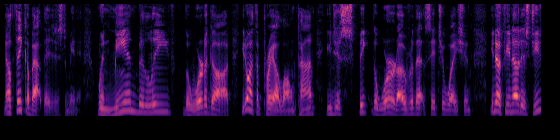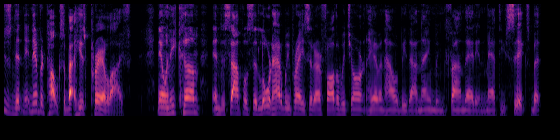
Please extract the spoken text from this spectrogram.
Now, think about that just a minute. When men believe the Word of God, you don't have to pray a long time. You just speak the Word over that situation. You know, if you notice, Jesus didn't, it never talks about his prayer life. Now, when he come and disciples said, Lord, how do we pray? He said, Our Father which art in heaven, hallowed be thy name. We can find that in Matthew 6. But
